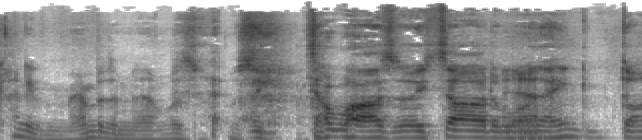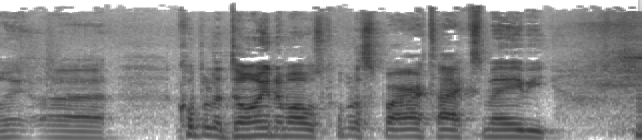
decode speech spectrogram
can't even remember them now. Was, was there was, I saw the one. I think Dy- uh, a couple of Dynamos, a couple of Spartaks, maybe.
